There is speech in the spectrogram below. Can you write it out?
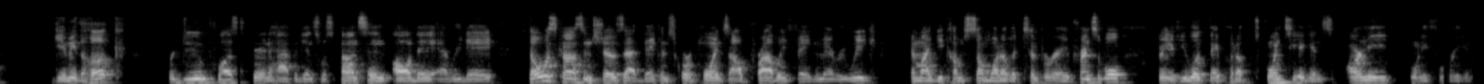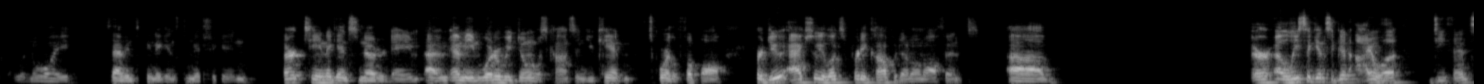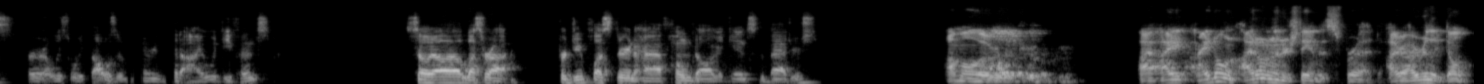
Give me the hook. Purdue plus three and a half against Wisconsin all day, every day. Until Wisconsin shows that they can score points, I'll probably fade them every week. It might become somewhat of a temporary principle. I mean, if you look, they put up 20 against Army, 24 against Illinois, 17 against Michigan, 13 against Notre Dame. I, I mean, what are we doing, Wisconsin? You can't score the football. Purdue actually looks pretty competent on offense, uh, or at least against a good Iowa defense, or at least what we thought was a very good Iowa defense. So uh, let's rock. Purdue plus three and a half, home dog against the Badgers. I'm all over. I, I, I don't I don't understand the spread. I, I really don't.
